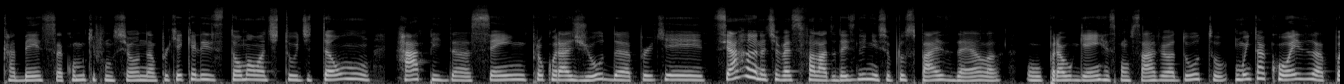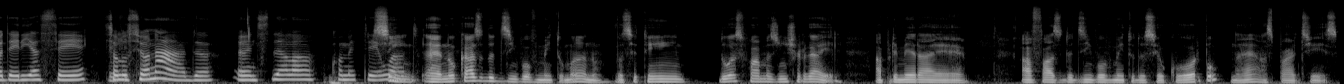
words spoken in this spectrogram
cabeça, como que funciona? Por que, que eles tomam uma atitude tão rápida, sem procurar ajuda? Porque se a Hannah tivesse falado desde o início para os pais dela, ou para alguém responsável adulto, muita coisa poderia ser solucionada antes dela cometer o Sim, ato. é, no caso do desenvolvimento humano, você tem duas formas de enxergar ele. A primeira é a fase do desenvolvimento do seu corpo, né, as partes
